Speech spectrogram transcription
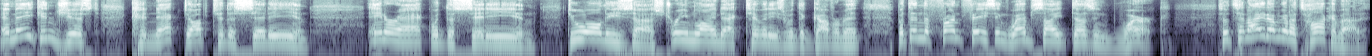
And they can just connect up to the city and interact with the city and do all these uh, streamlined activities with the government. But then the front facing website doesn't work. So tonight I'm going to talk about it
